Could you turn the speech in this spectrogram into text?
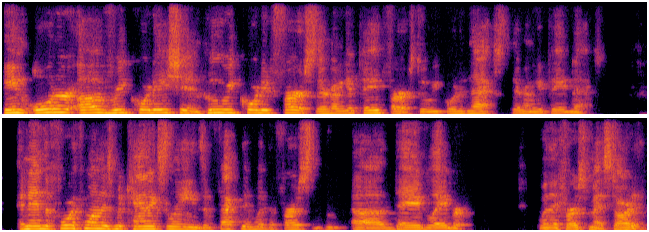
in order of recordation. Who recorded first? They're going to get paid first. Who recorded next? They're going to get paid next. And then the fourth one is mechanics liens, effective with the first uh, day of labor when they first met started.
